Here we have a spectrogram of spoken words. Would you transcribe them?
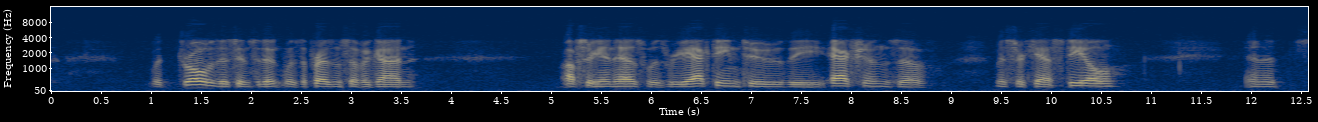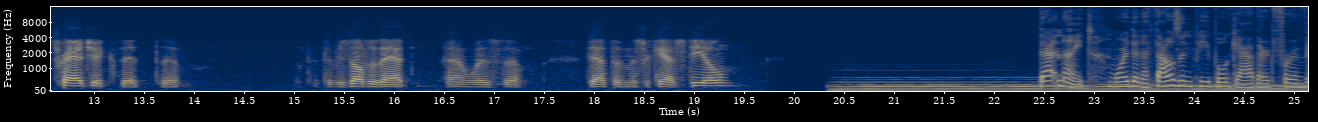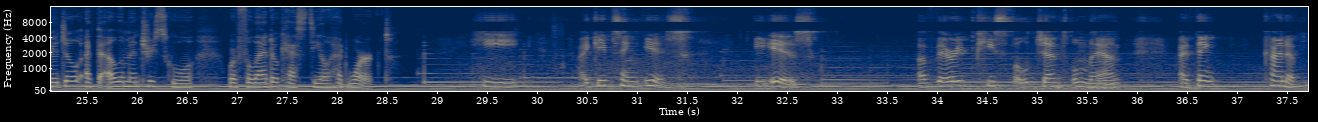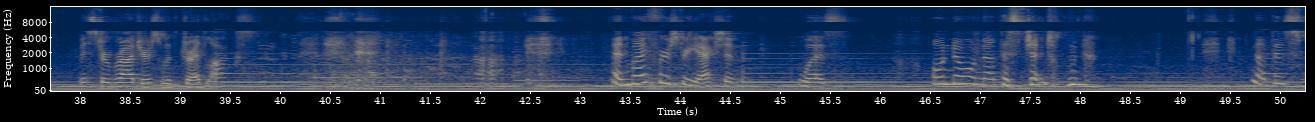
What drove this incident was the presence of a gun. Officer Yanez was reacting to the actions of Mr. Castile, and it's tragic that, uh, that the result of that uh, was the death of Mr. Castile. That night, more than a thousand people gathered for a vigil at the elementary school where Philando Castile had worked. He, I keep saying is, he is a very peaceful, gentle man. I think kind of Mr. Rogers with dreadlocks. and my first reaction was, oh no, not this gentleman. Not this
